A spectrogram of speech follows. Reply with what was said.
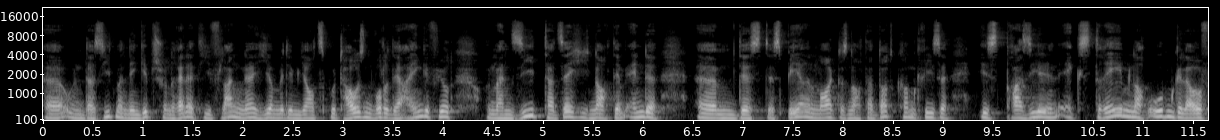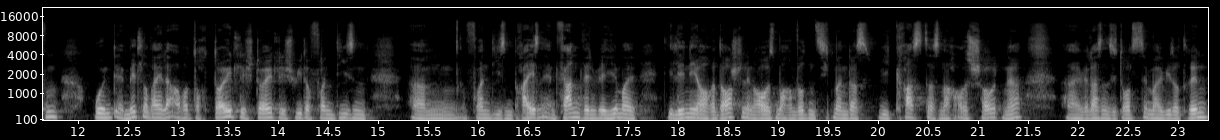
äh, und da sieht man, den gibt's schon relativ lang. Ne? Hier mit dem Jahr 2000 wurde der eingeführt und man sieht tatsächlich nach dem Ende ähm, des, des Bärenmarktes, nach der Dotcom-Krise, ist Brasilien extrem nach oben gelaufen und äh, mittlerweile aber doch deutlich, deutlich wieder von diesen, ähm, von diesen Preisen entfernt. Wenn wir hier mal die lineare Darstellung rausmachen würden, sieht man das, wie krass das nach ausschaut. Ne? Äh, wir lassen sie trotzdem mal wieder drin.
